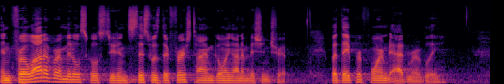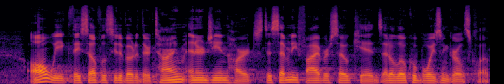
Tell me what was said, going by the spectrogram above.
And for a lot of our middle school students, this was their first time going on a mission trip, but they performed admirably. All week, they selflessly devoted their time, energy, and hearts to 75 or so kids at a local Boys and Girls Club.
